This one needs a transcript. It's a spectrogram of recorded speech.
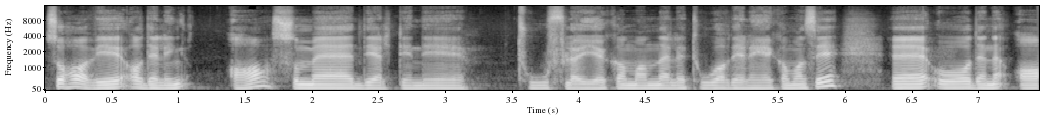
Så har vi avdeling A, som er delt inn i to fløyer, kan man, eller to avdelinger, kan man si. Eh, og denne A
